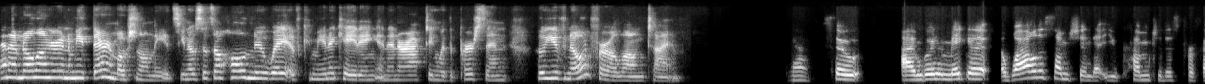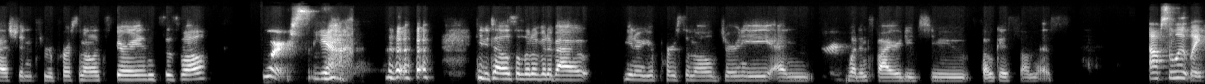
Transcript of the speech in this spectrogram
And I'm no longer going to meet their emotional needs. You know, so it's a whole new way of communicating and interacting with the person who you've known for a long time. Yeah. So I'm going to make a, a wild assumption that you come to this profession through personal experience as well. Of course. Yeah. Can you tell us a little bit about, you know, your personal journey and what inspired you to focus on this? Absolutely.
